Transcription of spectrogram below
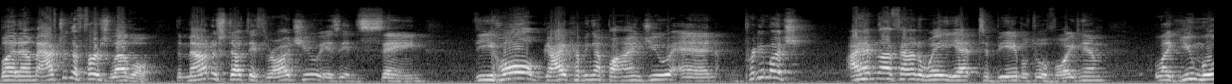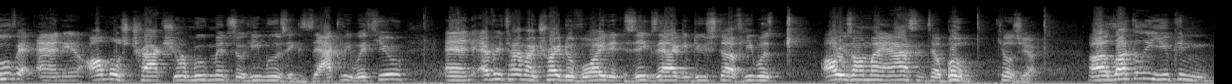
But um, after the first level, the amount of stuff they throw at you is insane. The whole guy coming up behind you and pretty much I have not found a way yet to be able to avoid him like you move and it almost tracks your movement so he moves exactly with you. And every time i tried to avoid and zigzag and do stuff he was always on my ass until boom kills you uh, luckily you can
